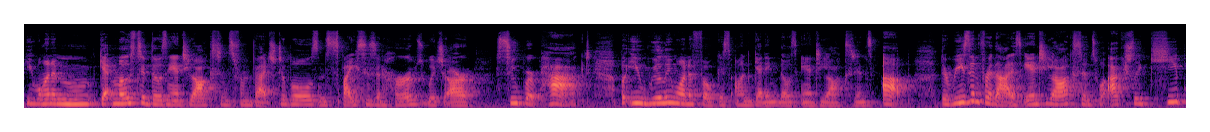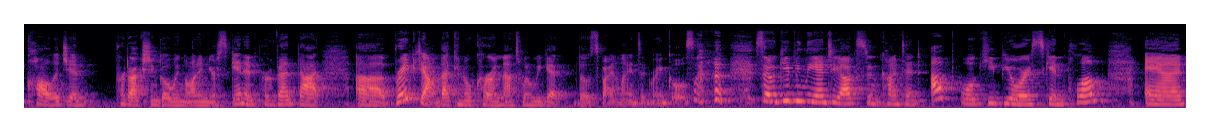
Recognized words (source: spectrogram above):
you want to get most of those antioxidants from vegetables and spices and herbs, which are super packed, but you really want to focus on getting those antioxidants up. The reason for that is antioxidants will actually keep collagen production going on in your skin and prevent that uh, breakdown that can occur and that's when we get those fine lines and wrinkles. so keeping the antioxidant content up will keep your skin plump and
